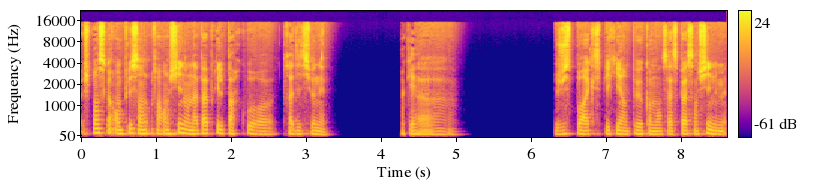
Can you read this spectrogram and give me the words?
je pense qu'en plus, en, enfin, en Chine, on n'a pas pris le parcours euh, traditionnel. Ok. Juste pour expliquer un peu comment ça se passe en Chine,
